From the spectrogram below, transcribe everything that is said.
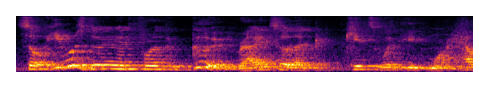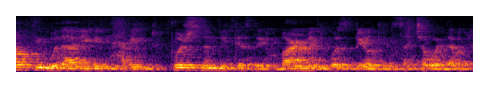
So he was doing it for the good, right? So that kids would eat more healthy without even having to push them because the environment was built in such a way that,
